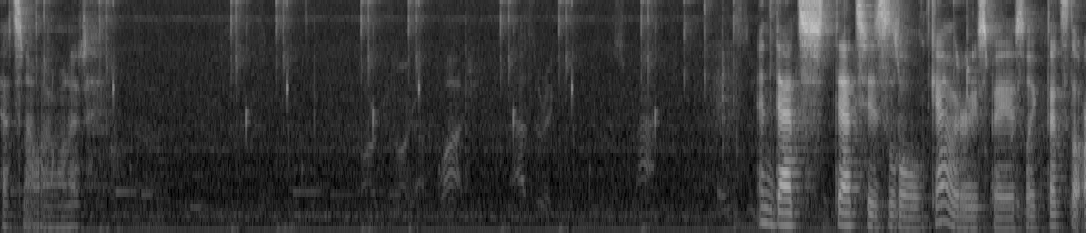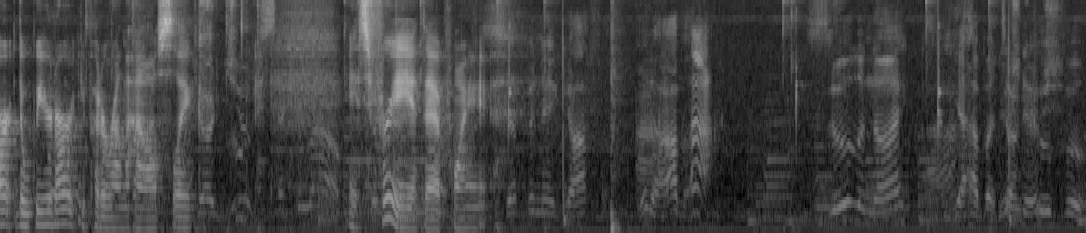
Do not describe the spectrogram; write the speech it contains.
that's not what I wanted. And that's that's his little gallery space. Like that's the art, the weird art you put around the house. Like it's free at that point. Zulanai, Yabba Tunkupu.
